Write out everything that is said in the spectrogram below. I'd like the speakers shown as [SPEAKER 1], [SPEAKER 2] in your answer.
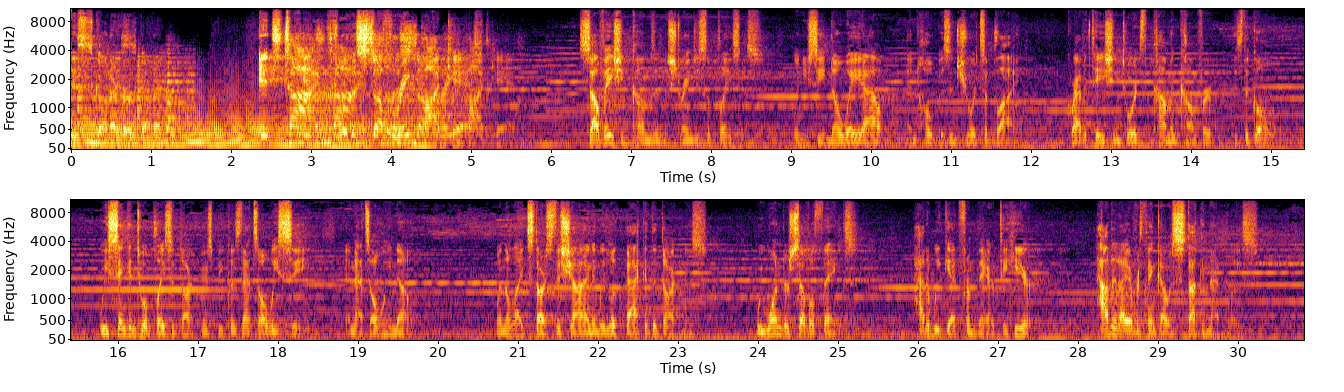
[SPEAKER 1] this is gonna hurt. It's time for the Suffering Podcast.
[SPEAKER 2] Salvation comes in the strangest of places. When you see no way out and hope is in short supply, gravitation towards the common comfort is the goal. We sink into a place of darkness because that's all we see and that's all we know. When the light starts to shine and we look back at the darkness, we wonder several things. How did we get from there to here? How did I ever think I was stuck in that place?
